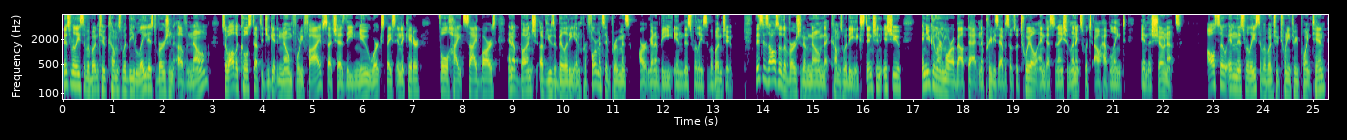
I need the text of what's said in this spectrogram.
This release of Ubuntu comes with the latest version of GNOME. So all the cool stuff that you get in GNOME 45, such as the new workspace indicator, full height sidebars, and a bunch of usability and performance improvements aren't going to be in this release of Ubuntu. This is also the version of GNOME that comes with the extension issue, and you can learn more about that in the previous episodes with TWIL and Destination Linux, which I'll have linked in the show notes. Also, in this release of Ubuntu 23.10,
